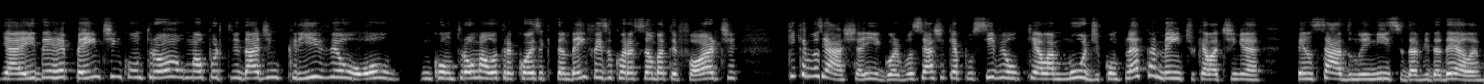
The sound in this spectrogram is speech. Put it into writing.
e aí de repente encontrou uma oportunidade incrível ou encontrou uma outra coisa que também fez o coração bater forte. O que, que você acha, Igor? Você acha que é possível que ela mude completamente o que ela tinha pensado no início da vida dela?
